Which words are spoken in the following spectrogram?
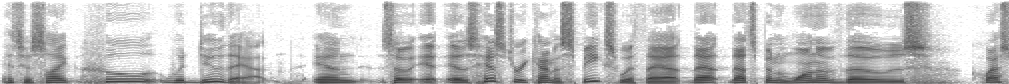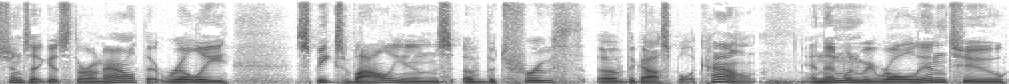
It's just like, who would do that? And so, it, as history kind of speaks with that, that that's been one of those questions that gets thrown out that really speaks volumes of the truth of the gospel account. And then when we roll into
